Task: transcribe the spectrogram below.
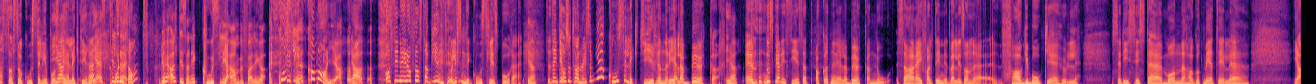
altså så koselig påskelektyre. Ja, å og det er sant. Du har alltid sånne koselige anbefalinger. Koselig! Come on! Ja. Ja. Og siden jeg da først har begynt på liksom det koselige sporet, Ja. så tenkte jeg også ta noe sånn ja, koselektyre når det gjelder bøker. Ja. Em, nå skal det sies at akkurat når det gjelder bøker nå, så har jeg falt inn i et veldig sånn eh, fagbokhull. Så de siste månedene har gått med til eh, ja,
